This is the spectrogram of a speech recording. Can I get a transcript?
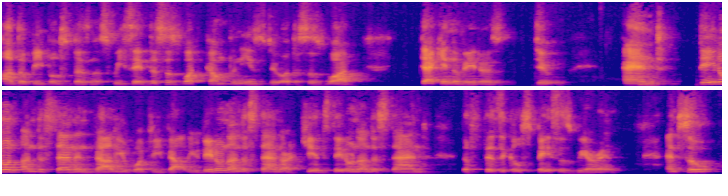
other people's business. We say this is what companies do, or this is what tech innovators do. And they don't understand and value what we value. They don't understand our kids. They don't understand the physical spaces we are in. And so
